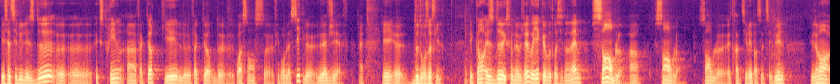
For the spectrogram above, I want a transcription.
Et cette cellule S2 euh, exprime un facteur qui est le facteur de croissance fibroblastique, le, FGF, hein, de drosophile. Et quand S2 exprime le FGF, vous voyez que votre cytonème semble, hein, semble, semble être attiré par cette cellule Évidemment,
